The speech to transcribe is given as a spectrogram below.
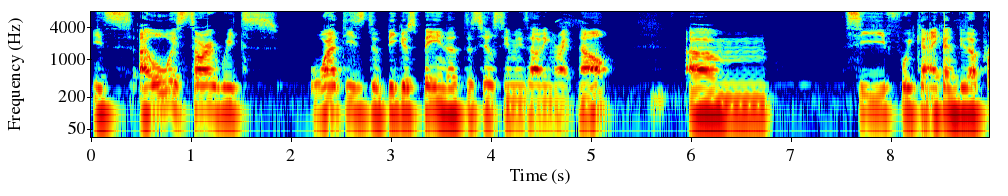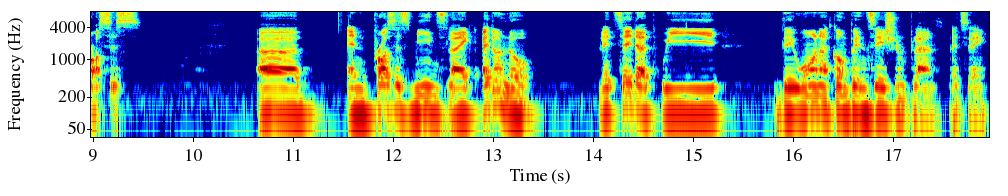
It's I always start with what is the biggest pain that the sales team is having right now. Um, see if we can I can build a process. Uh, and process means like I don't know. Let's say that we they want a compensation plan. Let's say.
